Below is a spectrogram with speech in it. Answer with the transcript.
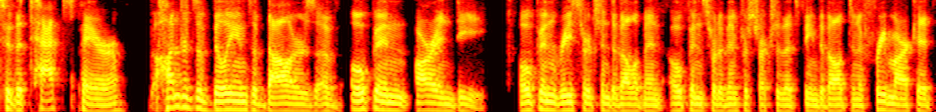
to the taxpayer hundreds of billions of dollars of open R&D open research and development, open sort of infrastructure that's being developed in a free market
